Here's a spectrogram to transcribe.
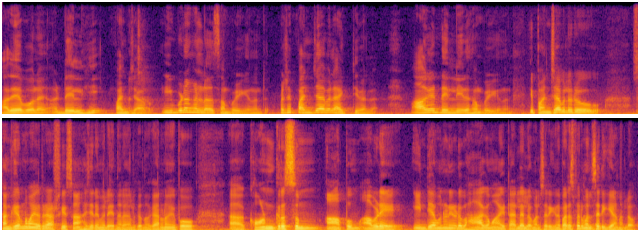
അതേപോലെ ഡൽഹി പഞ്ചാബ് ഇവിടങ്ങളിൽ അത് സംഭവിക്കുന്നുണ്ട്. പക്ഷേ പഞ്ചാബിൽ ആക്റ്റീവ് അല്ല. ആകെ ഡൽഹിയിൽ സംഭവിക്കുന്നുണ്ട്. ഈ പഞ്ചാബിലൊരു സങ്കീർണമായ ഒരു രാഷ്ട്രീയ സാഹചര്യമല്ലേ നിലനിൽക്കുന്നത്? കാരണം ഇപ്പോൾ കോൺഗ്രസും ആപ്പും അവിടെ ഇന്ത്യ മുന്നണിയുടെ ഭാഗമായിട്ടല്ലല്ലോ മത്സരിക്കുന്നത്. പരസ്പരം മത്സരിക്കുകയാണല്ലോ.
